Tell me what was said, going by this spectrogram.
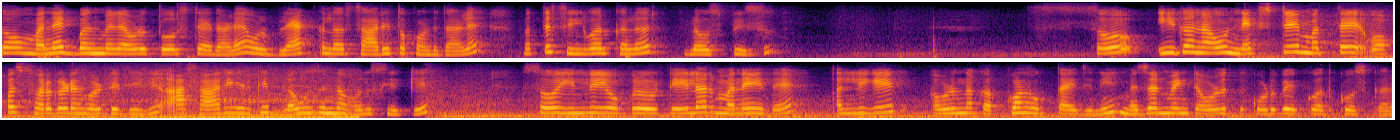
ಸೊ ಮನೆಗೆ ಬಂದಮೇಲೆ ಅವಳು ತೋರಿಸ್ತಾ ಇದ್ದಾಳೆ. ಅವಳು ಬ್ಲ್ಯಾಕ್ ಕಲರ್ ಸಾರಿ ತೊಗೊಂಡಿದ್ದಾಳೆ. ಮತ್ತು silver colour blouse piece. So ಈಗ ನಾವು ನೆಕ್ಸ್ಟ್ ಡೇ ಮತ್ತೆ ವಾಪಸ್ ಹೊರಗಡೆ ಹೊರಟಿದ್ದೀವಿ. ಆ ಸಾರಿಯರಿಗೆ ಬ್ಲೌಸನ್ನು ಹೊಲಿಸ್ಲಿಕ್ಕೆ. ಸೊ ಇಲ್ಲಿ ಒಬ್ಬರು ಟೇಲರ್ ಮನೆ ಇದೆ. ಅಲ್ಲಿಗೆ ಅವಳನ್ನ ಕರ್ಕೊಂಡು ಹೋಗ್ತಾ ಇದ್ದೀನಿ. ಮೆಜರ್ಮೆಂಟ್ ಅವಳದ್ದು ಕೊಡಬೇಕು ಅದಕ್ಕೋಸ್ಕರ.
